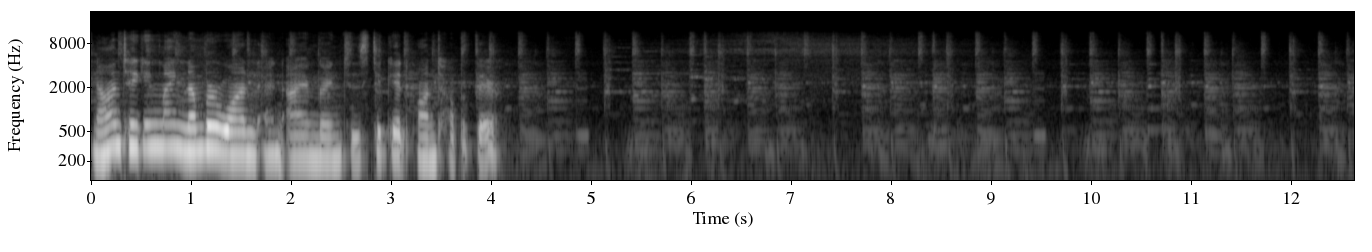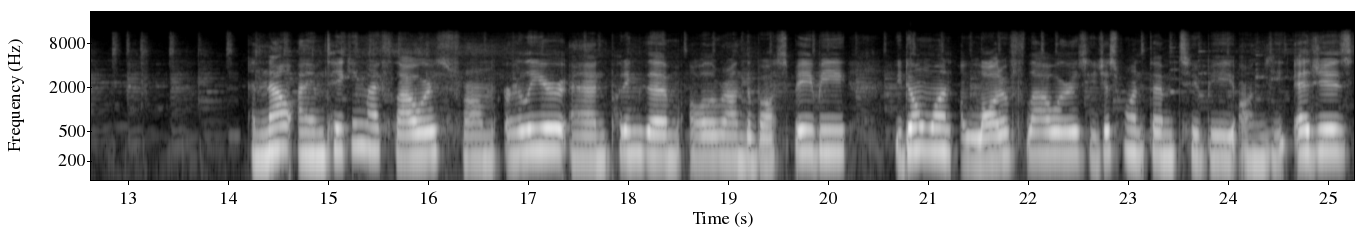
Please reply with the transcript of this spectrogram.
Now I'm taking my number one and I'm going to stick it on top of there. And now I am taking my flowers from earlier and putting them all around the boss baby. You don't want a lot of flowers, you just want them to be on the edges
